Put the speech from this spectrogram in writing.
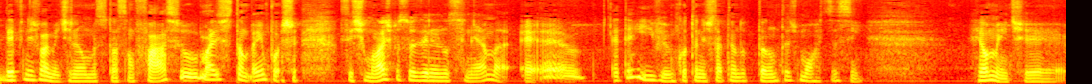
definitivamente não é uma situação fácil, mas também, poxa, se estimular as pessoas a irem no cinema é, é terrível, enquanto a gente está tendo tantas mortes assim. Realmente, é,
